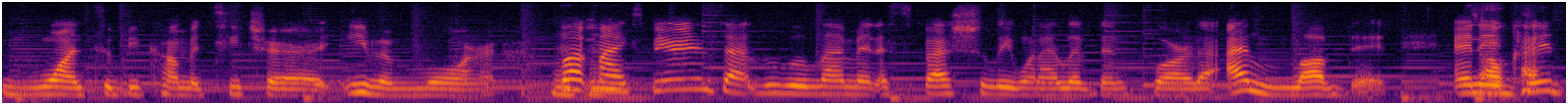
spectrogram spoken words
want to become a teacher even more. Mm-hmm. But my mm-hmm. experience at Lululemon, especially when I lived in Florida, I loved it, and it okay. did.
